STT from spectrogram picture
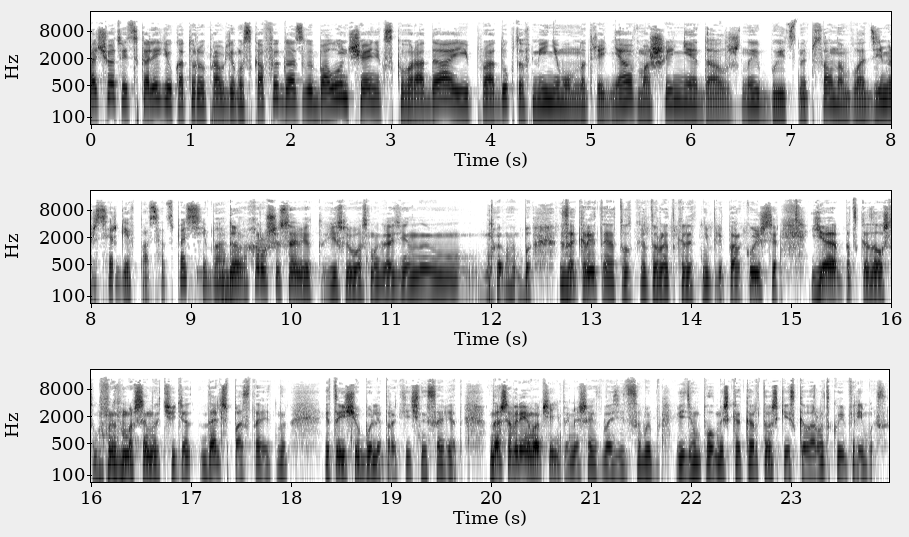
Хочу ответить коллеге, у которой проблемы с кафе, газовый баллон, чайник, сковорода и продуктов минимум на три дня в машине должны быть. Написал нам Владимир Сергеев Посад. Спасибо. Да, хороший совет. Если у вас магазин закрытый, а тот, который открыт, не припаркуешься, я подсказал, что можно машину чуть дальше поставить, но это еще более практичный совет. В наше время вообще не помешает возить с собой, видимо, полмешка картошки и сковородку и примус.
